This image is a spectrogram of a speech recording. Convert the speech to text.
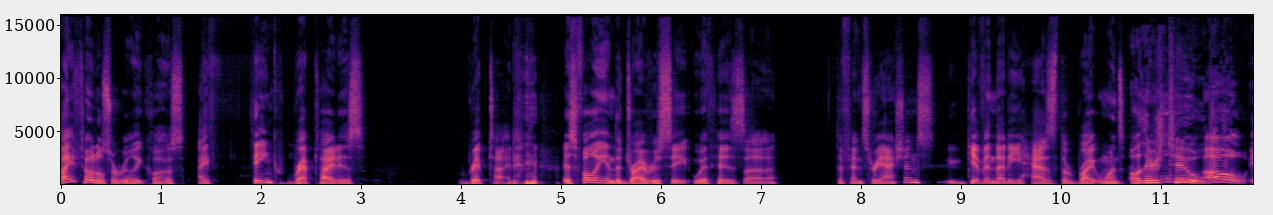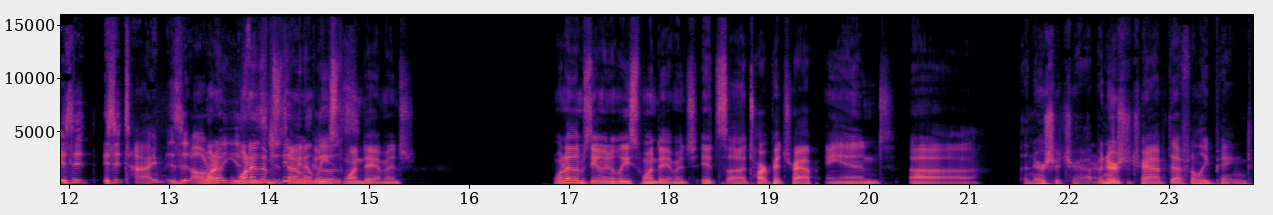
life totals are really close. I think Reptide is Riptide is fully in the driver's seat with his uh, defense reactions, given that he has the right ones. Oh, there's two. Ooh. Oh, is it is it time? Is it One- already? Is one, of them's dealing at least one damage. One of them's dealing at least one damage. It's uh, tar pit trap and uh, Inertia trap. Inertia Inertia trap. trap definitely pinged.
